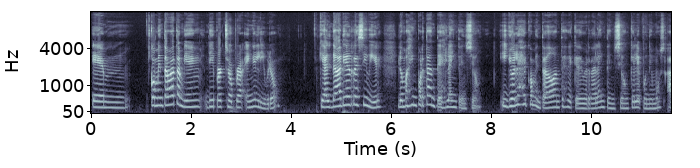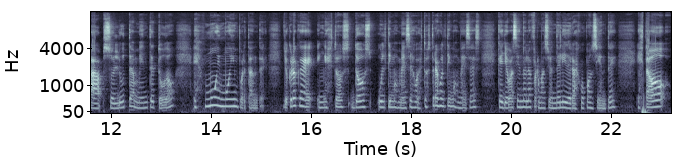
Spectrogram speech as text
Em, comentaba también Deepak Chopra en el libro que al dar y al recibir, lo más importante es la intención. Y yo les he comentado antes de que de verdad la intención que le ponemos a absolutamente todo es muy, muy importante. Yo creo que en estos dos últimos meses o estos tres últimos meses que llevo haciendo la formación de liderazgo consciente, he estado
